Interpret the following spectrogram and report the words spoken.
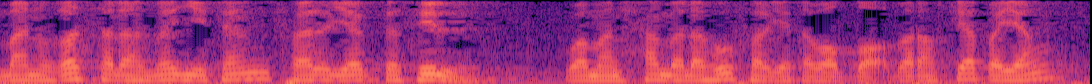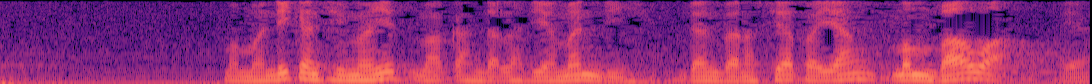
man ghassala mayitan falyaktasil wa man hamalahu falyatawadda. Barang siapa yang memandikan si mayit maka hendaklah dia mandi. Dan barang siapa yang membawa ya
